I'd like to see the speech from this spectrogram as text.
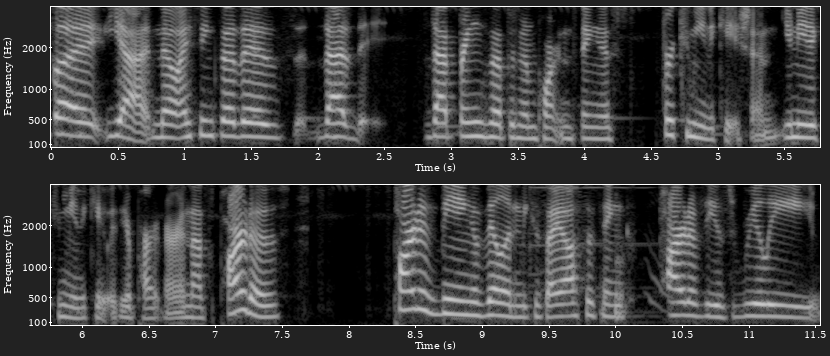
but yeah, no, I think that is that that brings up an important thing is for communication. You need to communicate with your partner, and that's part of part of being a villain. Because I also think part of these really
